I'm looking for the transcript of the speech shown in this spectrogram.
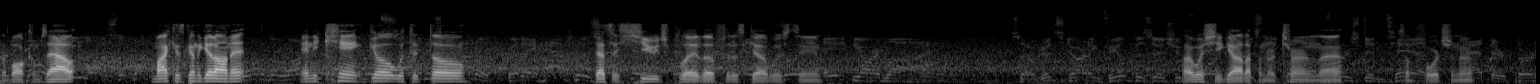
The ball comes out. Mike is going to get on it. And he can't go with it, though. That's a huge play, though, for this Cowboys team. I wish he got up and returned that. It's unfortunate. At their 38.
